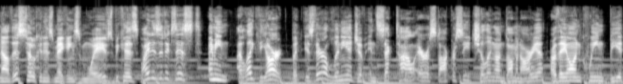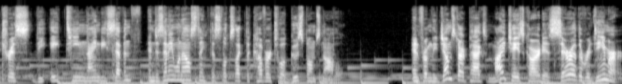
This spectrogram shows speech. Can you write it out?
Now, this token is making some waves because why does it exist? I mean, I like the art, but is there a lineage of insectile aristocracy chilling on Dominaria? Are they on Queen Beatrice the 1897th? And does anyone else think this looks like the cover to a Goosebumps novel? And from the Jumpstart packs, my chase card is Serra the Redeemer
